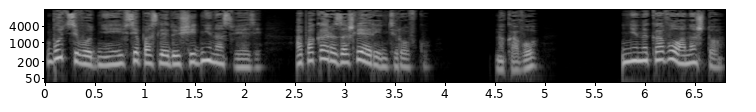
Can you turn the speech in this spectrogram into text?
будь сегодня и все последующие дни на связи, а пока разошли ориентировку». «На кого?» «Не на кого, а на что.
